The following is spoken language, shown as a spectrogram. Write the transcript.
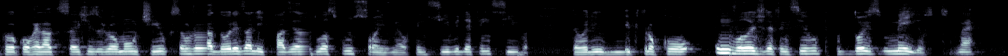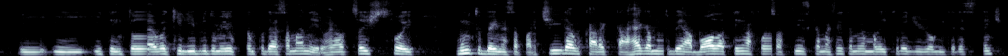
Colocou o Renato Sanches e o João Montijo, que são jogadores ali que fazem as duas funções, né? Ofensiva e defensiva. Então ele meio que trocou um volante defensivo por dois meios, né? E, e, e tentou o equilíbrio do meio campo dessa maneira. O Renato Sanches foi muito bem nessa partida, um cara que carrega muito bem a bola, tem uma força física, mas tem também uma leitura de jogo interessante.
